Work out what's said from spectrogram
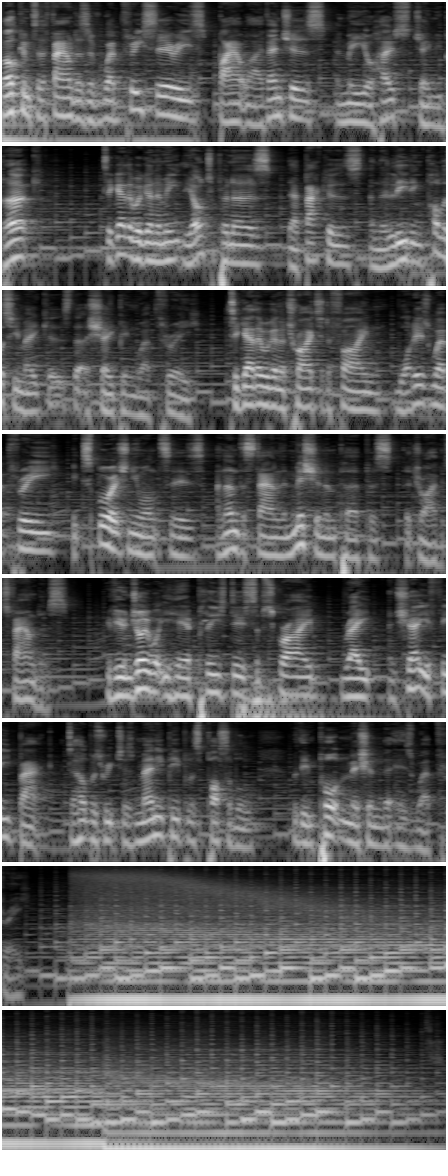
Welcome to the founders of Web3 series by Outlier Ventures and me, your host, Jamie Burke. Together, we're going to meet the entrepreneurs, their backers, and the leading policymakers that are shaping Web3. Together, we're going to try to define what is Web3, explore its nuances, and understand the mission and purpose that drive its founders. If you enjoy what you hear, please do subscribe, rate, and share your feedback to help us reach as many people as possible with the important mission that is Web3.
